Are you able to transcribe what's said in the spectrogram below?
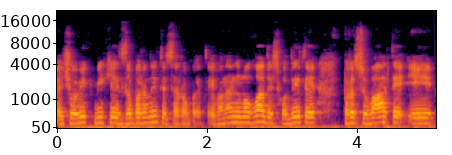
е, чоловік міг їй заборонити це робити. І вона не могла десь ходити, працювати і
